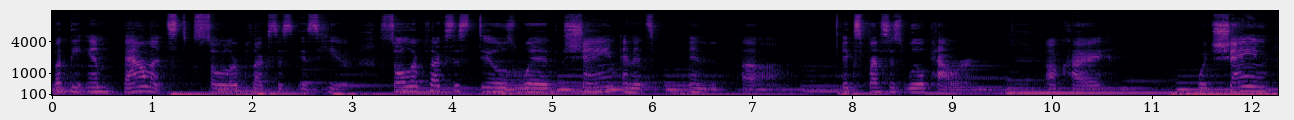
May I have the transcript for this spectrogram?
but the imbalanced solar plexus is here. Solar plexus deals with shame and it's in um, expresses willpower. Okay, with shame,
